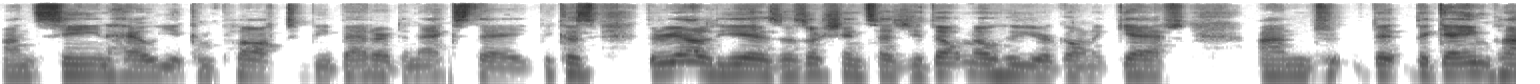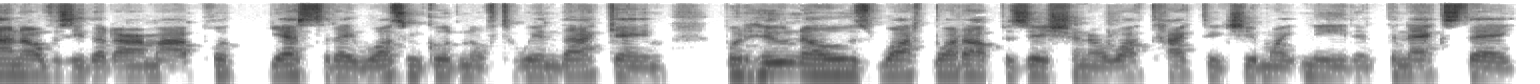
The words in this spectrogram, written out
and seeing how you can plot to be better the next day. Because the reality is, as Oisín says, you don't know who you're going to get, and the the game plan obviously that Armagh put yesterday wasn't good enough to win that game. But who knows what what opposition or what tactics you might need the next day.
